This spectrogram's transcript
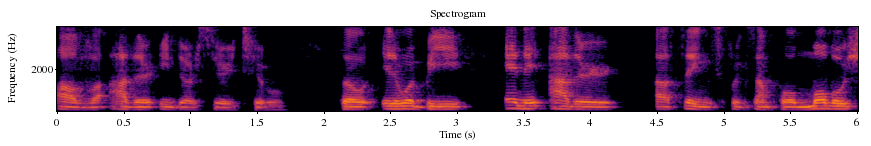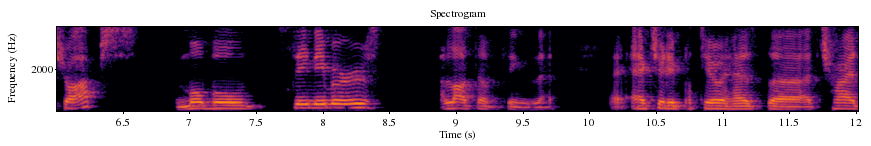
of other industry too. So it would be any other uh, things, for example, mobile shops, mobile cinemas, a lot of things that actually Pateo has uh, tried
